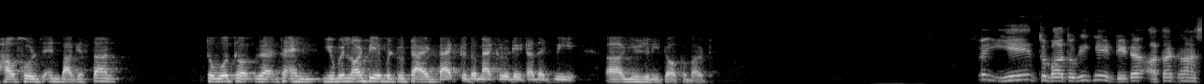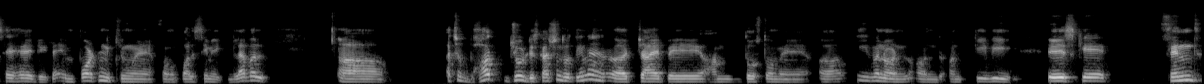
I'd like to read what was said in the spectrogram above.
household in Pakistan तो वो and you will not be able to tied back to the macro data that we usually talk about तो ये तो बात होगी कि डेटा आता कहाँ से है? डेटा इंपॉर्टेंट क्यों है फ्रॉम पॉलिसी मेकिंग लेवल अच्छा बहुत जो डिस्कशन होती है ना चाय पे, हम दोस्तों में even on on on TV इसके सिंध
